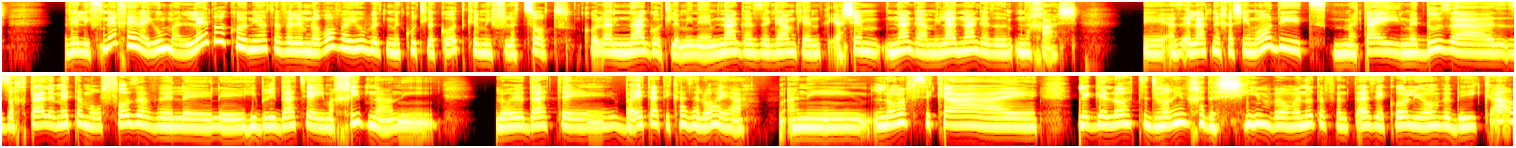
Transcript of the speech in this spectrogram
ולפני כן היו מלא דרקוניות אבל הם לרוב היו מקוטלגות כמפלצות, כל הנאגות למיניהם, נאגה זה גם כן, השם נאגה, המילה נאגה זה נחש. אה, אז אילת נחשים הודית, מתי מדוזה זכתה למטמורפוזה ולהיברידציה עם החידנה, אני לא יודעת, אה, בעת העתיקה זה לא היה. אני לא מפסיקה אה, לגלות דברים חדשים באומנות הפנטזיה כל יום ובעיקר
